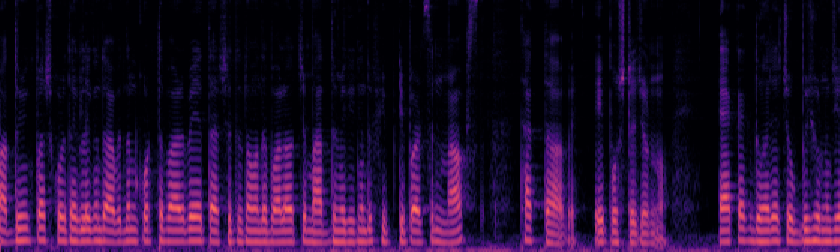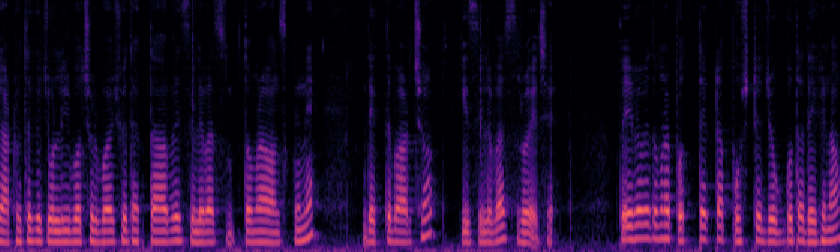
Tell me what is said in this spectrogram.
মাধ্যমিক পাস করে থাকলে কিন্তু আবেদন করতে পারবে, তার সাথে তোমাদের বলা হচ্ছে মাধ্যমিকে কিন্তু ফিফটি পার্সেন্ট মার্কস থাকতে হবে এই পোস্টের জন্য। এক এক দু হাজার চব্বিশ অনুযায়ী আঠেরো থেকে চল্লিশ বছর বয়স থাকতে হবে, সিলেবাস তোমরা অনস্ক্রিনে দেখতে পারছ কী সিলেবাস রয়েছে। তো এইভাবে তোমরা প্রত্যেকটা পোস্টের যোগ্যতা দেখে নাও।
